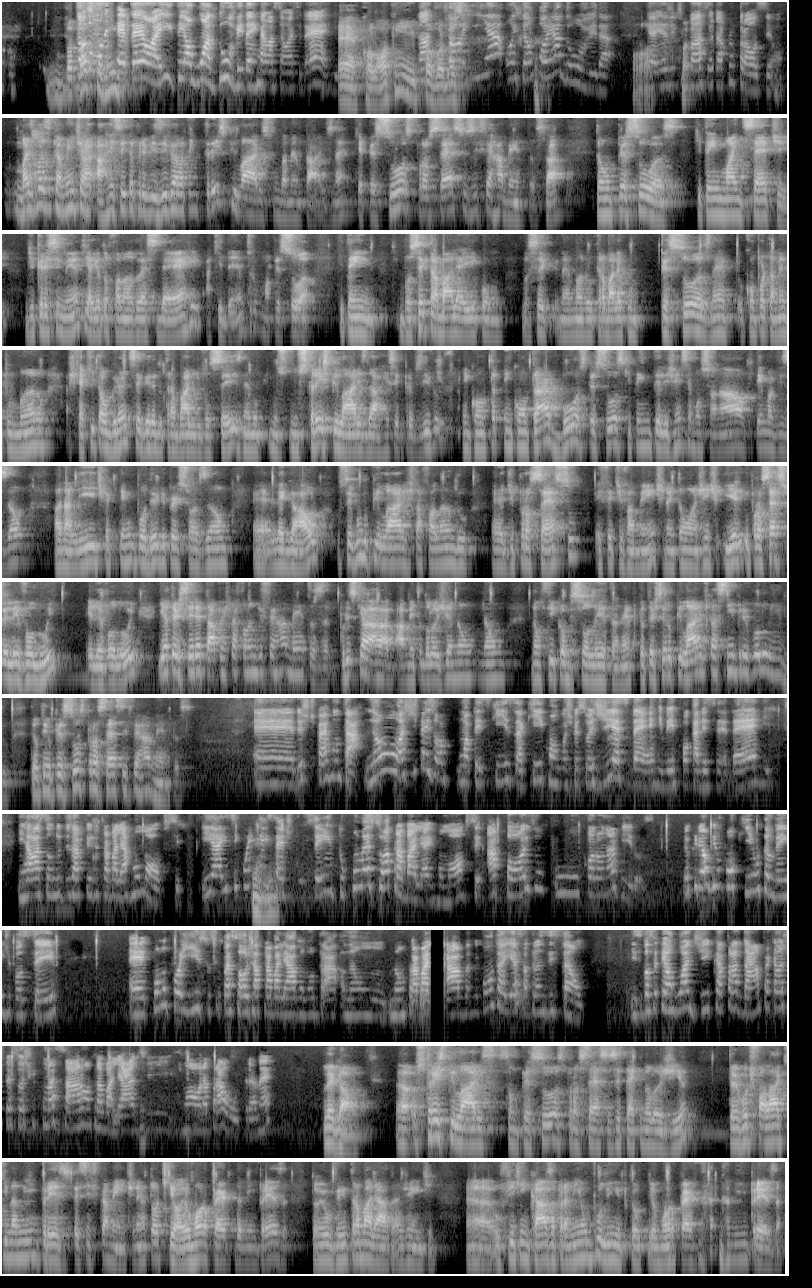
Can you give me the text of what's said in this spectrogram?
Todo mundo entendeu aí? Tem alguma dúvida em relação ao SDR? É, coloquem aí, por favor. Um joinha mas... ou então põe a dúvida. E aí a gente mas... passa já para o próximo. Mas basicamente a, a, receita previsível ela tem três pilares fundamentais, né? Que é pessoas, processos e ferramentas, tá? Então, pessoas que têm um mindset de crescimento, e aí eu estou falando do SDR aqui dentro, uma pessoa que tem. Você que trabalha aí com. Você, né, mano, trabalha com pessoas, né, o comportamento humano. Acho que aqui está o grande segredo do trabalho de vocês, né, nos, nos três pilares da receita previsível. Encontra, encontrar boas pessoas que têm inteligência emocional, que têm uma visão analítica, que têm um poder de persuasão é, legal. O segundo pilar, a gente está falando é, de processo, efetivamente, né? Então a gente e o processo ele evolui, ele evolui. E a terceira etapa a gente está falando de ferramentas. Por isso que a, a metodologia não, não não fica obsoleta, né? Porque o terceiro pilar está sempre evoluindo. Então eu tenho pessoas, processos e ferramentas. É, deixa eu te perguntar. Não, a gente fez uma, uma, pesquisa aqui com algumas pessoas de SDR, bem focada em SDR, em relação do desafio de trabalhar home office. E aí 57% uhum. começou a trabalhar em home office após o, o, coronavírus. Eu queria ouvir um pouquinho também de você. É, como foi isso? Se o pessoal já trabalhava, não, tra não, não trabalhava? Me conta aí essa transição. E se você tem alguma dica para dar para aquelas pessoas que começaram a trabalhar de, uma hora para outra, né? Legal. Uh, os três pilares são pessoas, processos e tecnologia. Então eu vou te falar aqui na minha empresa especificamente, né? Eu tô aqui, ó, eu moro perto da minha empresa, então eu venho trabalhar, tá, gente? Uh, o fica em casa para mim é um pulinho, porque eu, eu moro perto da minha empresa.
